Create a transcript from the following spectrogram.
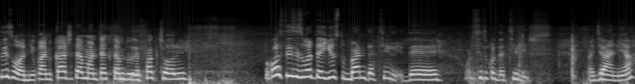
this one you can cut them and take them to the factory. Because this is what they used to burn the tea the what is it called the tea leaves majani yeah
